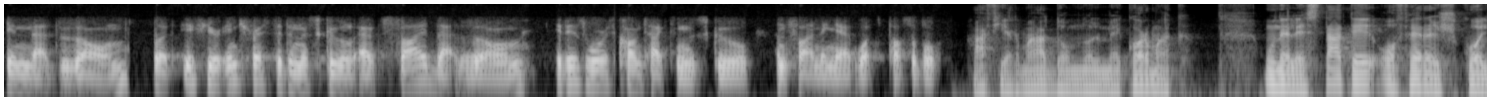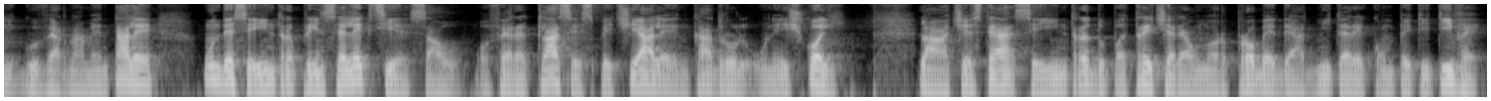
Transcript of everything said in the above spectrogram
in that zone. But if you're interested in a school outside that zone, it is worth contacting the school and finding out what's possible. Afirma domnul McCormack. Unele state oferă școli guvernamentale unde se intră prin selecție sau oferă clase speciale în cadrul unei școli. La acestea se intră după trecerea unor probe de admitere competitive.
